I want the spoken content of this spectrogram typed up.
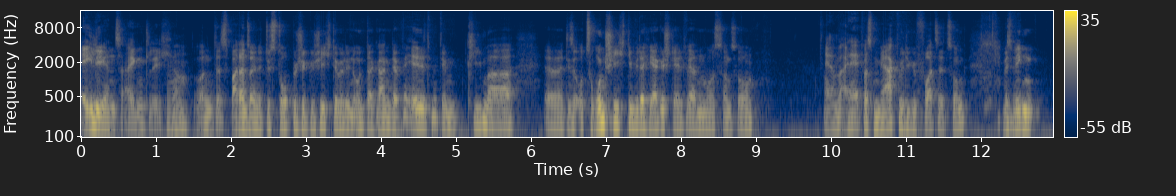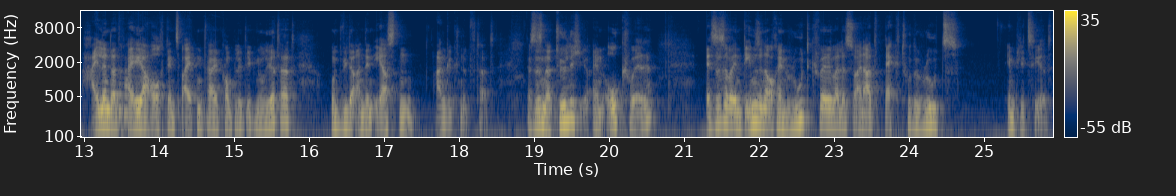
Aliens eigentlich. Mhm. Ja? Und es war dann so eine dystopische Geschichte über den Untergang der Welt mit dem Klima, äh, diese Ozonschicht, die wiederhergestellt werden muss und so. Eine etwas merkwürdige Fortsetzung, weswegen Highlander 3 ja auch den zweiten Teil komplett ignoriert hat und wieder an den ersten angeknüpft hat. Das ist natürlich ein O-Quell. Es ist aber in dem Sinne auch ein Root-Quell, weil es so eine Art Back to the Roots impliziert.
